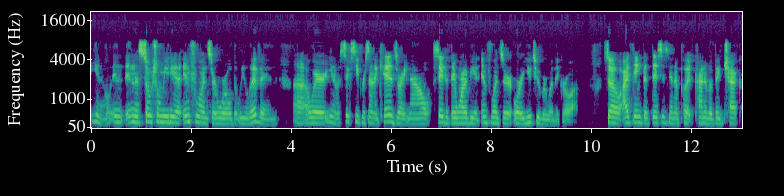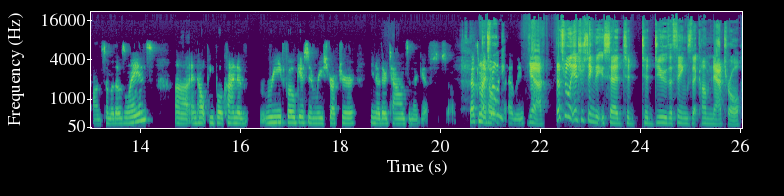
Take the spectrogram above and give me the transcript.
you know, in, in the social media influencer world that we live in, uh, where, you know, 60% of kids right now say that they want to be an influencer or a YouTuber when they grow up. So I think that this is going to put kind of a big check on some of those lanes uh, and help people kind of refocus and restructure, you know, their talents and their gifts. So that's my that's hope, really, at least. Yeah, that's really interesting that you said to to do the things that come natural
